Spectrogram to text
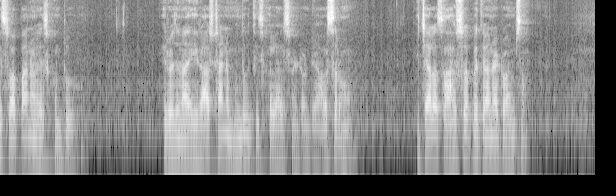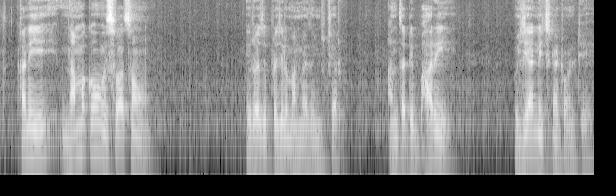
స్వపానం వేసుకుంటూ ఈరోజున ఈ రాష్ట్రాన్ని ముందుకు తీసుకెళ్ళాల్సినటువంటి అవసరం ఇది చాలా సాహసోపేతమైనటువంటి అంశం. కానీ నమ్మకం విశ్వాసం ఈరోజు ప్రజలు మన మీద ఉంచారు. అంతటి భారీ విజయాన్ని ఇచ్చినటువంటి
